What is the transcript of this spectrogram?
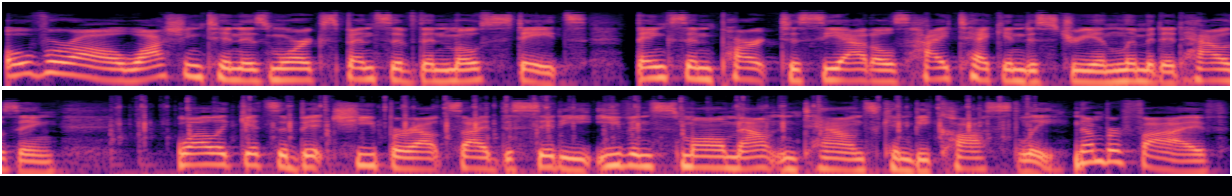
Overall, Washington is more expensive than most states, thanks in part to Seattle's high tech industry and limited housing. While it gets a bit cheaper outside the city, even small mountain towns can be costly. Number 5.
